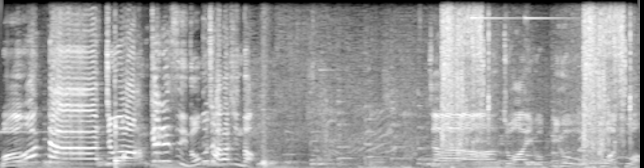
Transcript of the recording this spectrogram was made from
먹었다. 좋아. 한 칸 했으니 너무 잘하신다. 자 좋아. 이거 이거 좋아 좋아.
